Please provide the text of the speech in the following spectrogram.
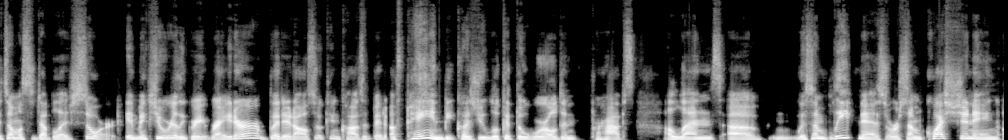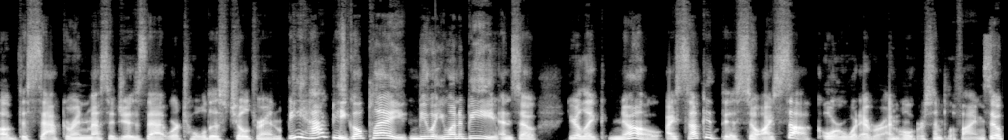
it's almost a double-edged sword it makes you a really great writer but it also can cause a bit of pain because you look at the world and perhaps a lens of with some bleakness or some questioning of the saccharine messages that were told as children. Be happy, go play, you can be what you want to be. And so you're like, no, I suck at this, so I suck, or whatever. I'm oversimplifying. So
